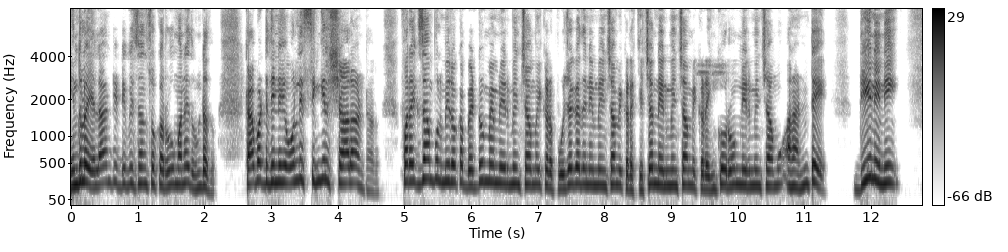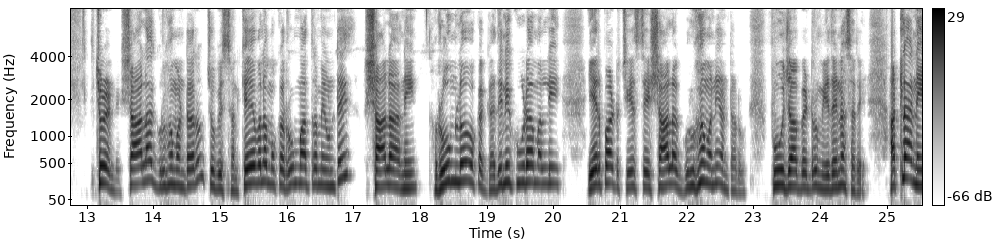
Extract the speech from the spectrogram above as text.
ఇందులో ఎలాంటి డివిజన్స్ ఒక రూమ్ అనేది ఉండదు. కాబట్టి దీన్ని ఓన్లీ సింగిల్ శాల అంటారు. ఫర్ ఎగ్జాంపుల్ మీరు ఒక బెడ్రూమ్ మేము నిర్మించాము ఇక్కడ పూజ గది నిర్మించాము ఇక్కడ కిచెన్ నిర్మించాము ఇక్కడ ఇంకో రూమ్ నిర్మించాము అని అంటే దీనిని చూడండి శాల గృహం అంటారు చూపిస్తాను. కేవలం ఒక రూమ్ మాత్రమే ఉంటే శాల అని రూమ్లో ఒక గదిని కూడా మళ్ళీ ఏర్పాటు చేస్తే శాల గృహం అని అంటారు. పూజ బెడ్రూమ్ ఏదైనా సరే. అట్లానే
